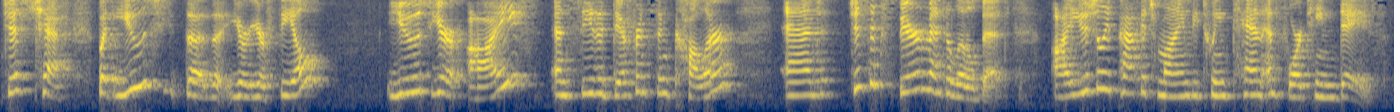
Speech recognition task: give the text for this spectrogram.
Just check. But use the, the your, your feel use your eyes and see the difference in color and just experiment a little bit. I usually package mine between 10 and 14 days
